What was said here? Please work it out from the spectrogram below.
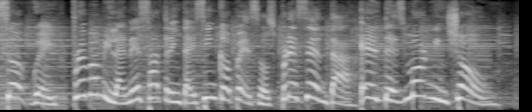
Subway, prueba milanesa a 35 pesos. Presenta el This Morning Show.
